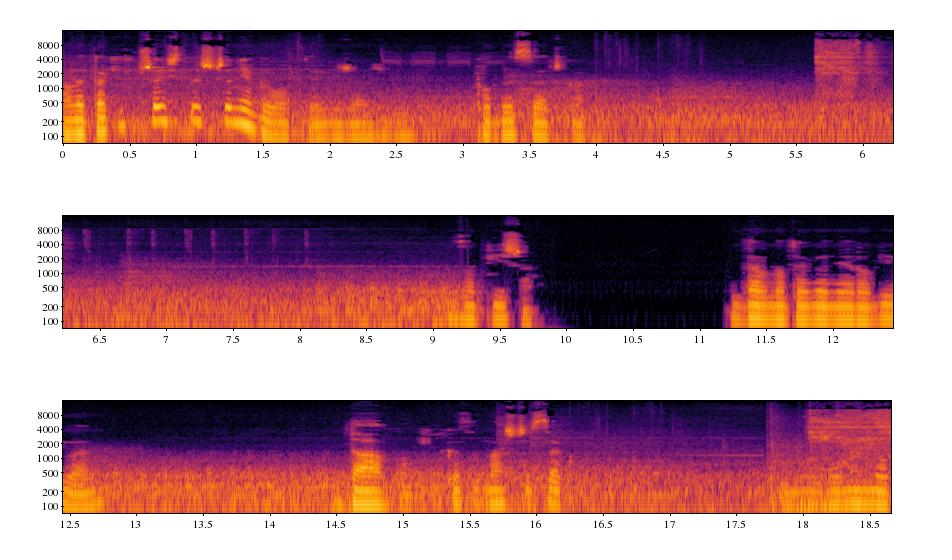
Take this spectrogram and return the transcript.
Ale takich przejść to jeszcze nie było w tej grze, po deseczkach. Zapiszę. Dawno tego nie robiłem. Dawno, kilkanaście sekund. Może minut.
